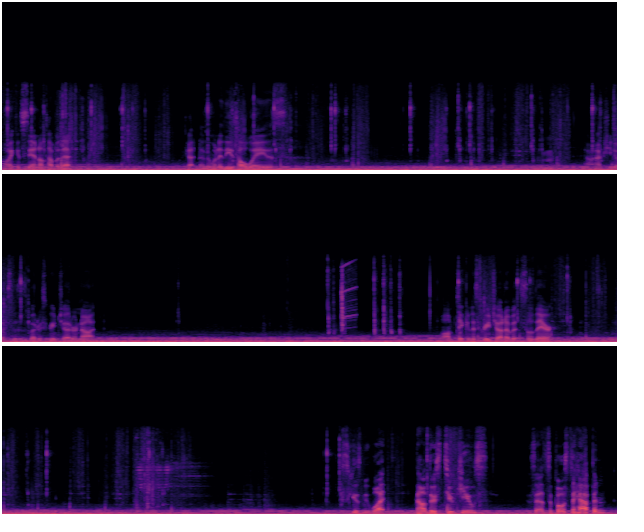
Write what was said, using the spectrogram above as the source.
Oh, I can stand on top of that. Got another one of these hallways. Hmm. I don't actually know if this is a better screenshot or not. Well, I'm taking a screenshot of it, so there. Excuse me, what? Now there's two cubes? Is that supposed to happen?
